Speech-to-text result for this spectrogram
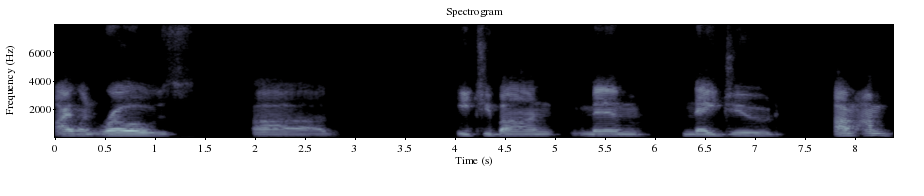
Island Rose, uh, Ichiban, Mim, Nay Jude. I'm I'm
